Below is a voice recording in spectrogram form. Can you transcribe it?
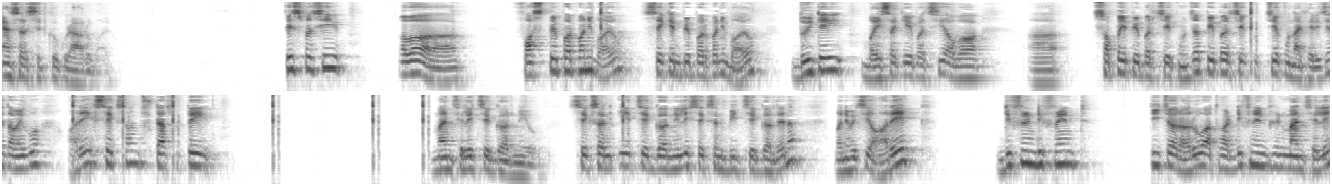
एन्सर सिटको कुराहरू भयो। त्यसपछि अब फर्स्ट पेपर पनि भयो सेकेन्ड पेपर पनि भयो। दुइटै भइसकेपछि अब सबै पेपर चेक हुन्छ। पेपर चेक चेक हुँदाखेरि चाहिँ तपाईँको हरेक सेक्सन छुट्टा छुट्टै मान्छेले चेक गर्ने हो। सेक्सन ए चेक गर्नेले सेक्सन बी चेक गर्दैन। भनेपछि हरेक डिफ्रेन्ट डिफ्रेन्ट टिचरहरू अथवा डिफ्रेन्ट डिफ्रेन्ट मान्छेले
